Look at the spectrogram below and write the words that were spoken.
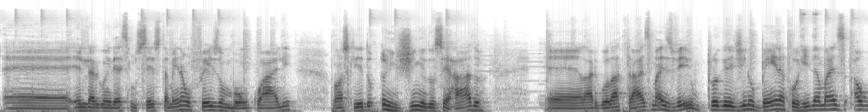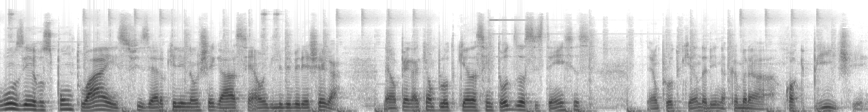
é, ele largou em 16, também não fez um bom quali. Nosso querido Anjinho do Cerrado é, largou lá atrás, mas veio progredindo bem na corrida, mas alguns erros pontuais fizeram que ele não chegasse aonde ele deveria chegar. Né, o PH aqui é um piloto que anda sem todas as assistências, é um piloto que anda ali na câmera cockpit,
